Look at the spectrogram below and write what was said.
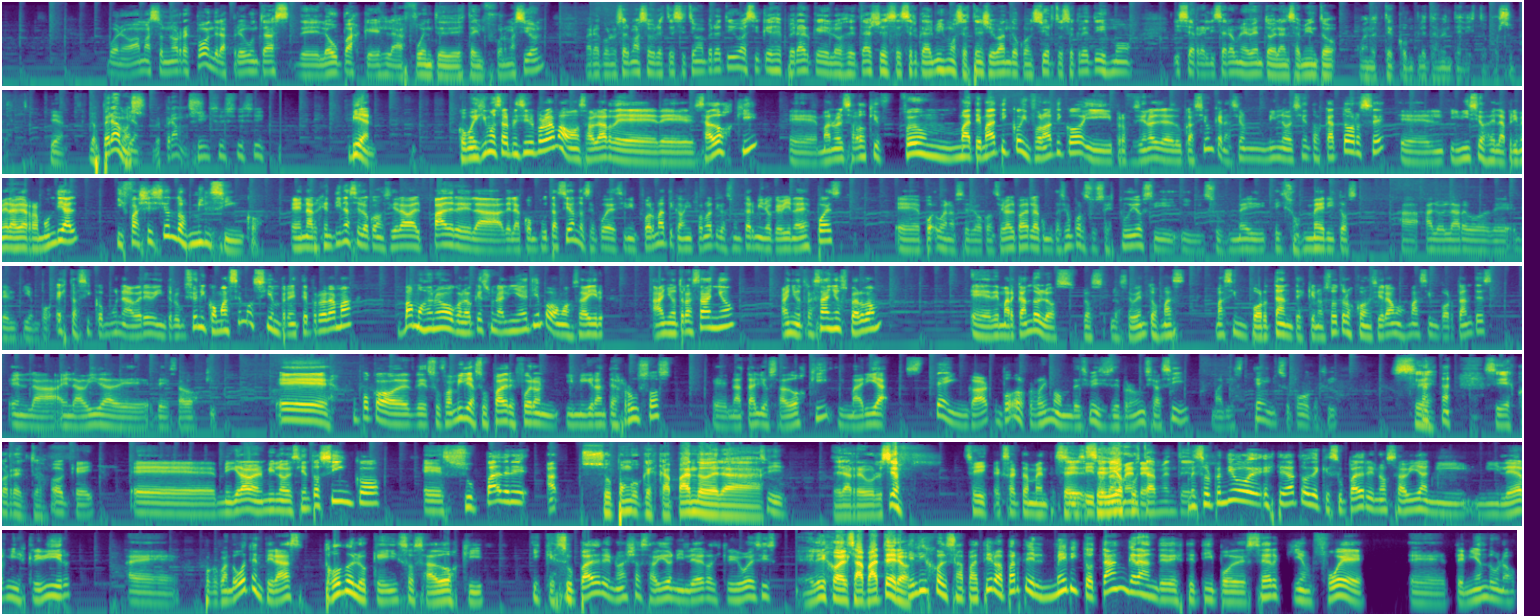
Bueno, Amazon no responde las preguntas de Lowpass, que es la fuente de esta información, para conocer más sobre este sistema operativo, así que es de esperar que los detalles acerca del mismo se estén llevando con cierto secretismo y se realizará un evento de lanzamiento cuando esté completamente listo, por supuesto. Bien. Lo esperamos, Bien. lo esperamos. Sí, sí, sí, sí. Bien. Como dijimos al principio del programa, vamos a hablar de, de Sadowski. Eh, Manuel Sadowski fue un matemático, informático y profesional de la educación que nació en 1914, eh, inicios de la Primera Guerra Mundial, y falleció en 2005. En Argentina se lo consideraba el padre de la, de la computación, no se puede decir informática, informática es un término que viene después. Eh, bueno, se lo considera el padre de la computación por sus estudios y, sus, méritos a, lo largo de- del tiempo. Esto así como una breve introducción y como hacemos siempre en este programa, vamos de nuevo con lo que es una línea de tiempo, vamos a ir año tras año, año tras años, perdón, eh, demarcando los, los, los eventos más, más importantes, que nosotros consideramos más importantes en la, en la vida de, de Sadowski. Eh, un poco de, de su familia, sus padres fueron inmigrantes rusos, eh, Natalio Sadowski y María Steingart. ¿Vos, Raymond, decime si se pronuncia así? María Stein, supongo que sí. Sí, sí, es correcto. Ok. Eh, migraron en 1905. Eh, su padre. ah, Supongo que escapando de la, sí, de la revolución. sí, exactamente. Se, sí, sí, se dio justamente. Me sorprendió este dato de que su padre no sabía ni, ni leer ni escribir. eh, porque cuando vos te enterás todo lo que hizo Sadowski y que su padre no haya sabido ni leer ni escribir, vos decís, El hijo del zapatero. el hijo del zapatero, aparte del mérito tan grande de este tipo, de ser quien fue, eh, teniendo unos,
